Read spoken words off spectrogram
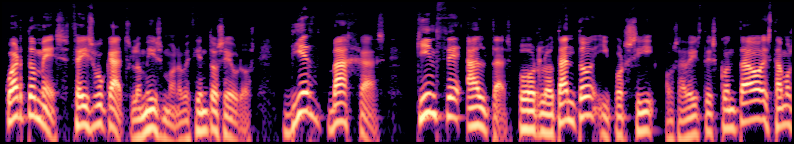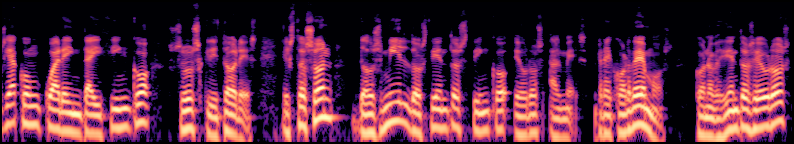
Cuarto mes, Facebook Ads, lo mismo, 900 euros. 10 bajas, 15 altas. Por lo tanto, y por si os habéis descontado, estamos ya con 45 suscriptores. Estos son 2.205 euros al mes. Recordemos, con 900 euros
